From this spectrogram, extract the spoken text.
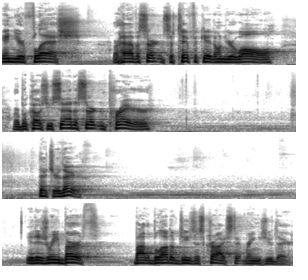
in your flesh or have a certain certificate on your wall or because you said a certain prayer that you're there. It is rebirth by the blood of Jesus Christ that brings you there.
